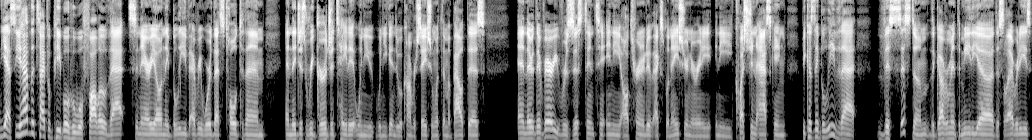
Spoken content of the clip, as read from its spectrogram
yeah, so you have the type of people who will follow that scenario and they believe every word that's told to them and they just regurgitate it when you when you get into a conversation with them about this. And they're they're very resistant to any alternative explanation or any any question asking because they believe that this system, the government, the media, the celebrities,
